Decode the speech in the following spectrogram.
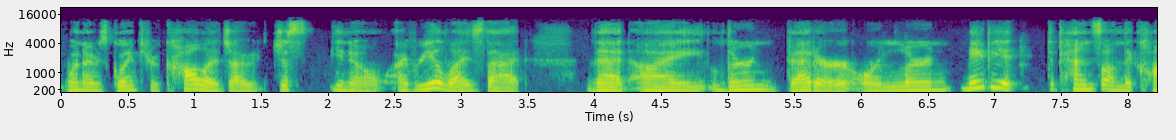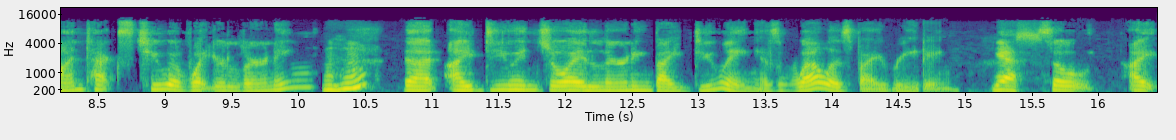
when I was going through college, I just, you know, I realized that that I learn better or learn maybe it depends on the context too of what you're learning mm-hmm. that I do enjoy learning by doing as well as by reading. Yes. So I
